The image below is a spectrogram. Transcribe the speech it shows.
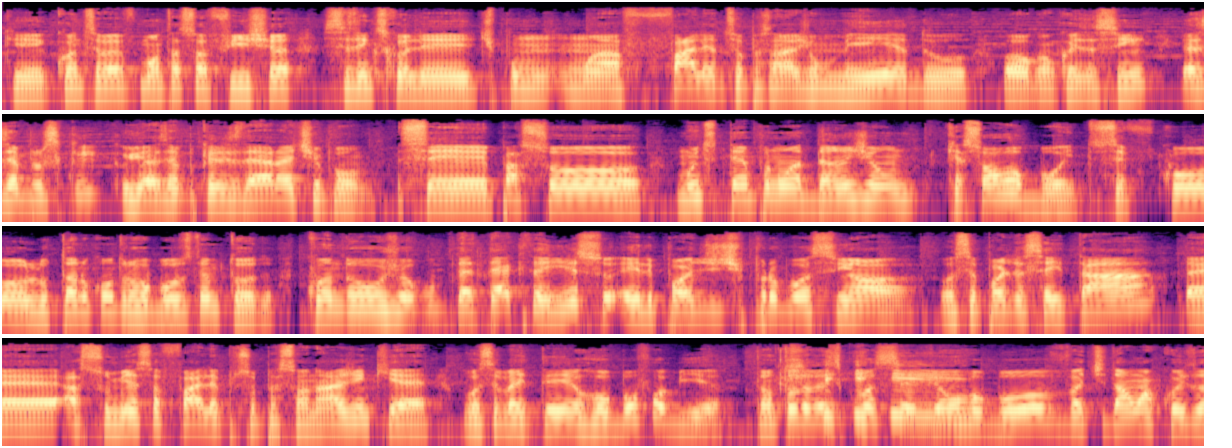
que quando você vai montar sua ficha, você tem que escolher, tipo, um- uma falha do seu personagem, um medo ou alguma coisa assim. E, exemplos que, o exemplo que eles deram é, tipo, você passou muito tempo numa dungeon que é só robô, então você ficou lutando contra robôs o tempo todo. Quando o jogo detecta isso, ele pode te propor assim, ó, você pode aceitar, é, assumir essa falha pro seu personagem, que é, você vai ter robofobia. Então toda vez que você vê um robô, vai te dar uma coisa,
